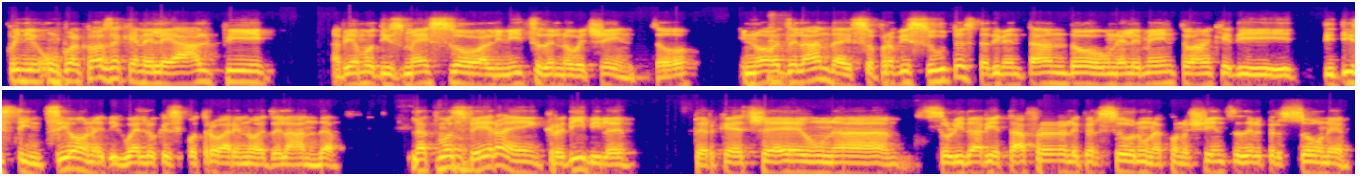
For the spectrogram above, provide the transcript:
Quindi un qualcosa che nelle Alpi abbiamo dismesso all'inizio del Novecento, in Nuova Zelanda è sopravvissuto e sta diventando un elemento anche di, di distinzione di quello che si può trovare in Nuova Zelanda. L'atmosfera è incredibile perché c'è una solidarietà fra le persone, una conoscenza delle persone,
